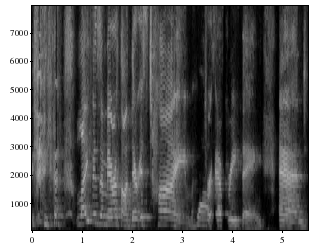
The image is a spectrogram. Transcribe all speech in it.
life is a marathon. There is time yes. for everything. And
